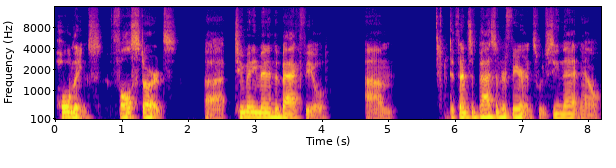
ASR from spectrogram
holdings, false starts, uh, too many men in the backfield, um, defensive pass interference. We've seen that now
